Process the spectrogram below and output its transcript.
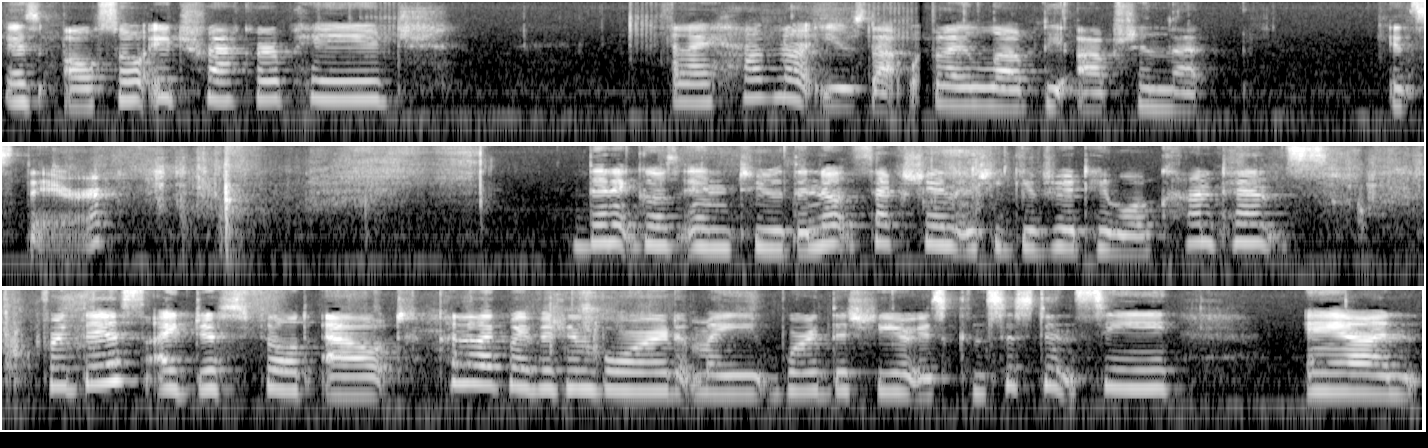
is also a tracker page. And I have not used that one, but I love the option that it's there. Then it goes into the notes section and she gives you a table of contents. For this, I just filled out kind of like my vision board. My word this year is consistency. And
